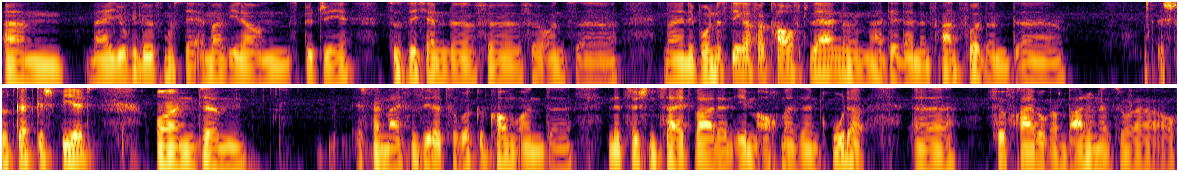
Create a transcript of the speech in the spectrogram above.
ähm, weil Jogi Löw musste ja immer wieder, um das Budget zu sichern, äh, für, für uns äh, mal in die Bundesliga verkauft werden. Und hat er dann in Frankfurt und äh, Stuttgart gespielt. Und ähm, ist dann meistens wieder zurückgekommen und äh, in der Zwischenzeit war dann eben auch mal sein Bruder äh, für Freiburg am Ball und dann sogar auch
